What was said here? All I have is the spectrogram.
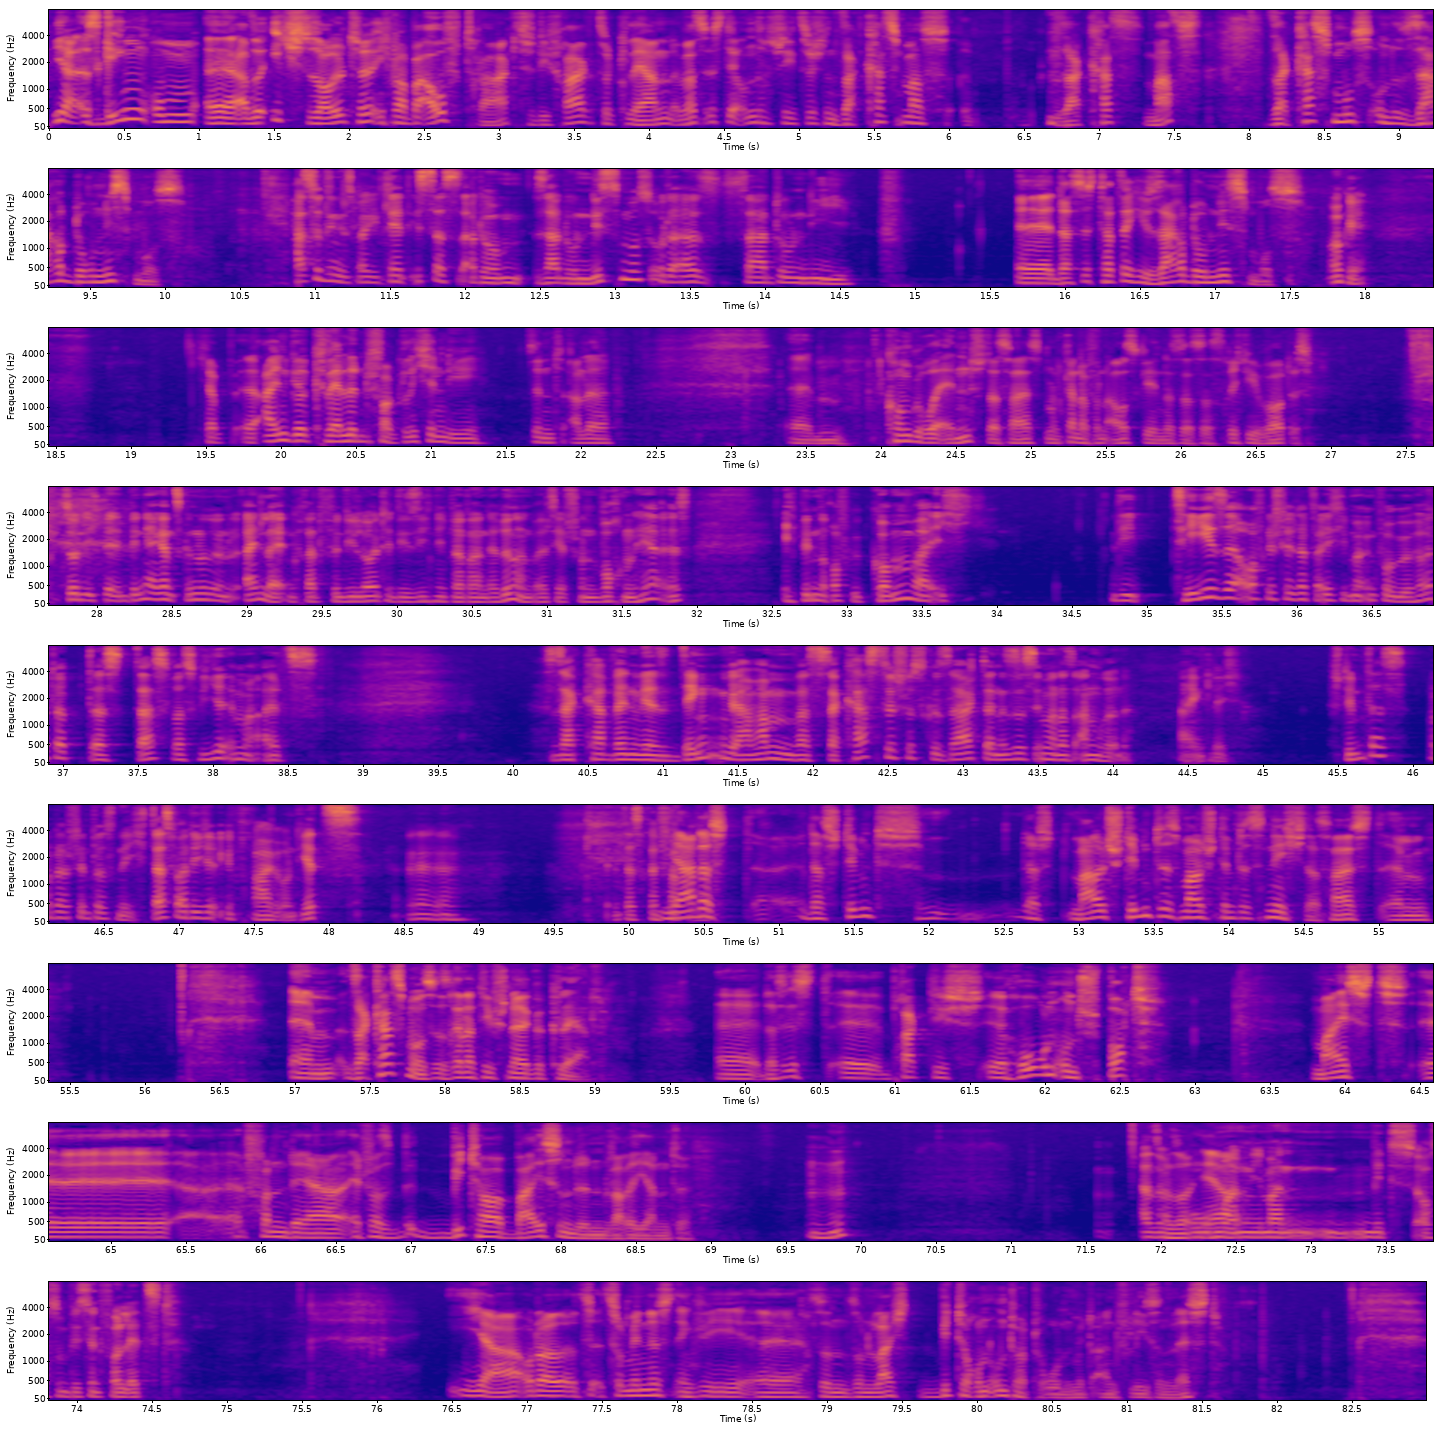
ja, es ging um, äh, also ich sollte, ich war beauftragt, die Frage zu klären, was ist der Unterschied zwischen Sarkasmus, Sarkasmus, Sarkasmus und Sardonismus? Hast du den jetzt mal geklärt? Ist das Sardon Sardonismus oder Sardonie? Äh, das ist tatsächlich Sardonismus. Okay. Ich habe äh, einige Quellen verglichen, die sind alle ähm, kongruent. Das heißt, man kann davon ausgehen, dass das das richtige Wort ist. So, und ich bin ja ganz genug einleitend, gerade für die Leute, die sich nicht mehr daran erinnern, weil es jetzt schon Wochen her ist. Ich bin darauf gekommen, weil ich die These aufgestellt habe, weil ich die mal irgendwo gehört habe, dass das, was wir immer als wenn wir denken, wir haben was Sarkastisches gesagt, dann ist es immer das andere, ne? eigentlich. Stimmt das oder stimmt das nicht? Das war die Frage. Und jetzt äh, das Referat. Ja, das, das stimmt. Das, mal stimmt es, mal stimmt es nicht. Das heißt, ähm, ähm, Sarkasmus ist relativ schnell geklärt. Äh, das ist äh, praktisch äh, Hohn und Spott. Meist äh, äh, von der etwas bitter beißenden Variante. Also, also wo man jemanden mit auch so ein bisschen verletzt. Ja, oder zumindest irgendwie äh, so, einen- so einen leicht bitteren Unterton mit einfließen lässt.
